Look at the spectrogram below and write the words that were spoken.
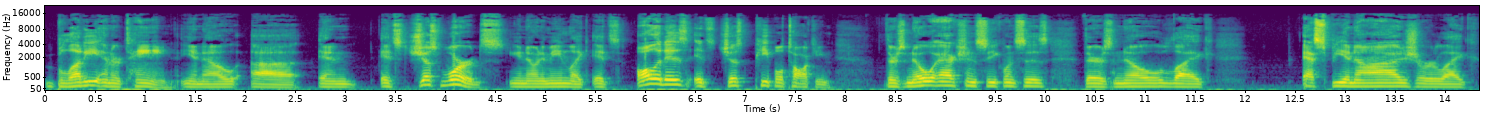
bloody entertaining, you know. Uh, and it's just words, you know what I mean? Like it's all it is. It's just people talking. There's no action sequences. There's no like espionage or like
